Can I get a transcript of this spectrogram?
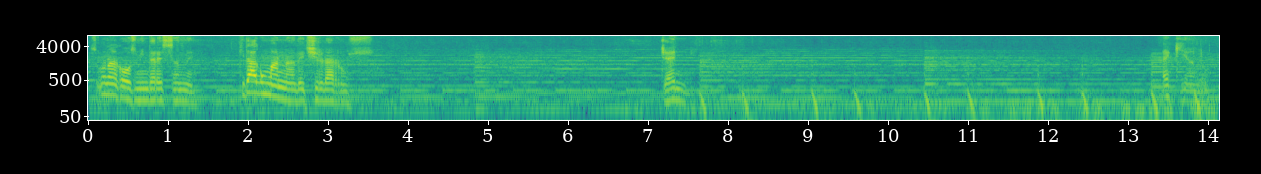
Solo una cosa mi interessa a me. Chi ti ha comandato di uscire dal russo? Jenny. E chi allora?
